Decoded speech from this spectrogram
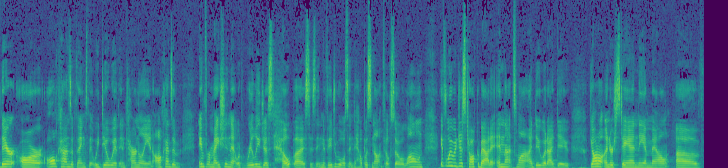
There are all kinds of things that we deal with internally and all kinds of information that would really just help us as individuals and to help us not feel so alone if we would just talk about it. And that's why I do what I do. Y'all don't understand the amount of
